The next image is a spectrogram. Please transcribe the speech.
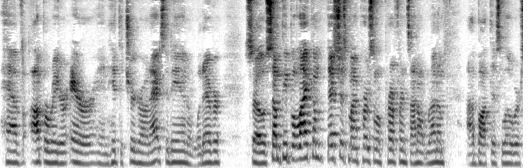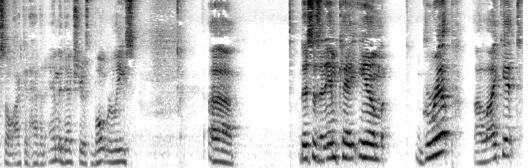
have operator error and hit the trigger on accident or whatever. So some people like them. That's just my personal preference. I don't run them. I bought this lower so I could have an ambidextrous bolt release. Uh, this is an MKM grip. I like it.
